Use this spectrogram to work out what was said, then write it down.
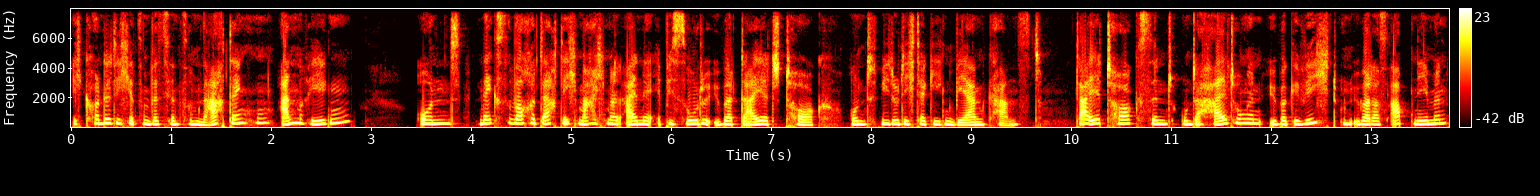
ich konnte dich jetzt ein bisschen zum Nachdenken anregen. Und nächste Woche dachte ich, mache ich mal eine Episode über Diet Talk und wie du dich dagegen wehren kannst. Diet Talk sind Unterhaltungen über Gewicht und über das Abnehmen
